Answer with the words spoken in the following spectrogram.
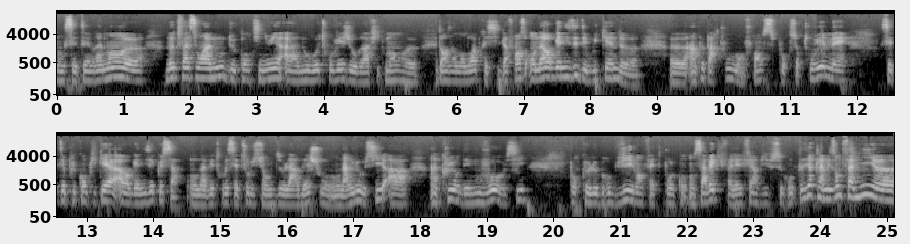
Donc c'était vraiment euh, notre façon à nous de continuer à nous retrouver géographiquement euh, dans un endroit précis de la France. On a organisé des week-ends euh, un peu partout en France pour se retrouver, mais c'était plus compliqué à organiser que ça. On avait trouvé cette solution de l'Ardèche où on arrivait aussi à inclure des nouveaux aussi pour que le groupe vive en fait. Pour le, on savait qu'il fallait le faire vivre ce groupe. C'est-à-dire que la maison de famille, euh,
